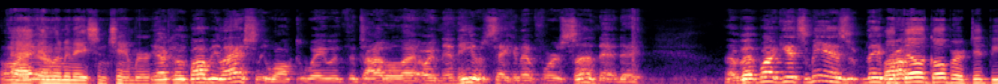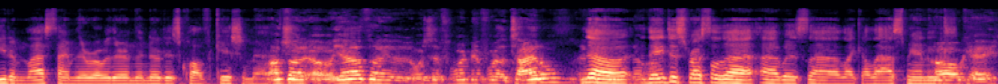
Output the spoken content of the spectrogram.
Oh, at yeah. Elimination Chamber. Yeah, because Bobby Lashley walked away with the title, and then he was taken up for his son that day. Uh, but what gets me is they Well, brought. Bill Goldberg did beat him last time they were over there in the no disqualification match. I thought, oh yeah, I thought it was it for, for the title? no, they just wrestled. Uh, uh, was uh, like a last man, Oh, okay.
